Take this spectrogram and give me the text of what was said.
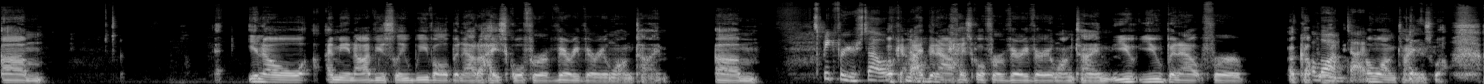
Um you know, I mean, obviously we've all been out of high school for a very, very long time. Um Speak for yourself. okay, No. I've been out of high school for a very, very long time. You you've been out for a couple, A long time. a long time as well.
